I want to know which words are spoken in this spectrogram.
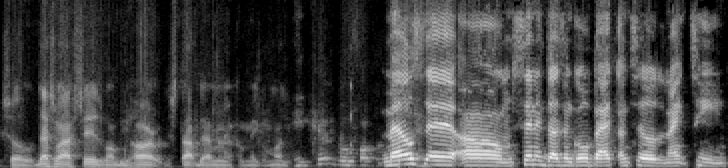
So that's why I say it's gonna be hard to stop that man from making money. He could go fuck Mel said um Senate doesn't go back until the 19th.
